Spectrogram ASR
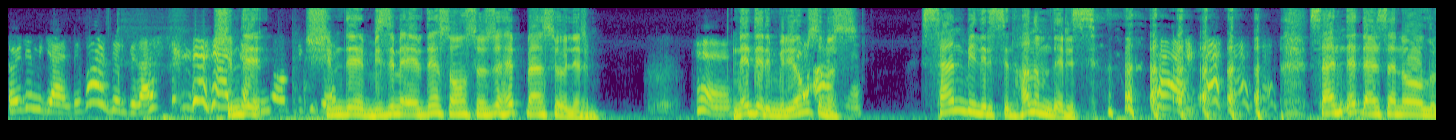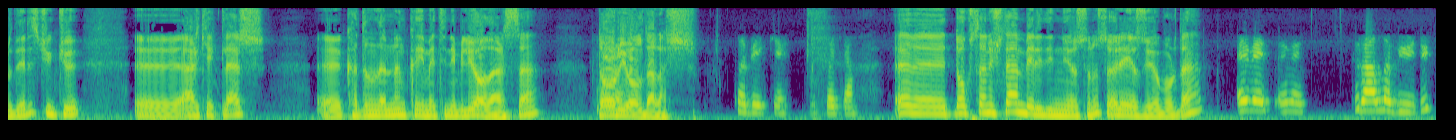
Öyle mi geldi? Vardır biraz. Şimdi şimdi bizim evde son sözü hep ben söylerim. He. Ne derim biliyor musunuz? aynı. Sen bilirsin hanım deriz. Sen ne dersen o olur deriz. Çünkü e, erkekler e, kadınlarının kıymetini biliyorlarsa doğru yoldalar. Tabii ki mutlaka. Evet 93'ten beri dinliyorsunuz öyle yazıyor burada. Evet evet. Kralla büyüdük.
